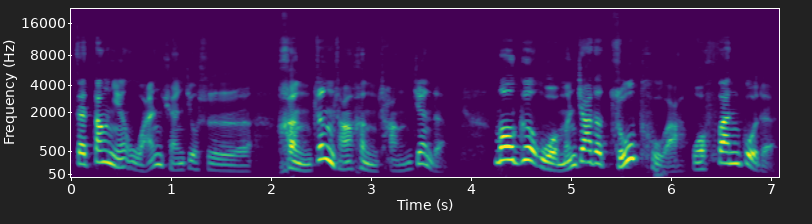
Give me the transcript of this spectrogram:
在当年完全就是很正常、很常见的。猫哥，我们家的族谱啊，我翻过的。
